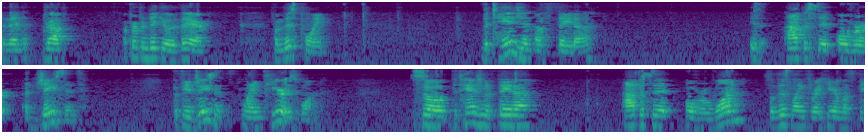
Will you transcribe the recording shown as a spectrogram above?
and then drop a perpendicular there, from this point, the tangent of theta is opposite over adjacent, but the adjacent length here is 1. So the tangent of theta opposite over 1, so this length right here must be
